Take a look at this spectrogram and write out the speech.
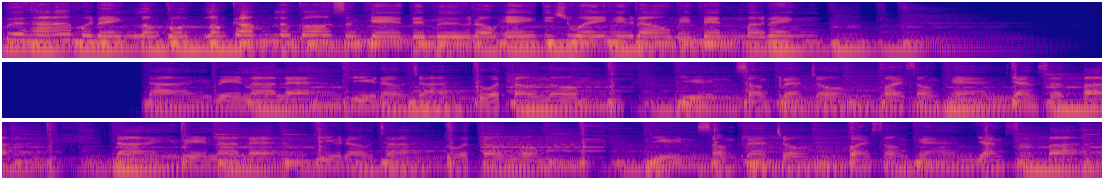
เพื่อหามะเร็งลองกดลองคำแล้วก็สังเกตด้วยมือเราเองที่ช่วยให้เราไม่เป็นมะเร็ง ได้เวลาแล้วที่เราจะตัวเต้านม ยืนสองกระจกปล่อยสองแขนอย่างสบาย ได้เวลาแล้วที่เราจะตัวเต้านม ยืนสองกระจกปล่อยสองแขนอย่างสบาย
